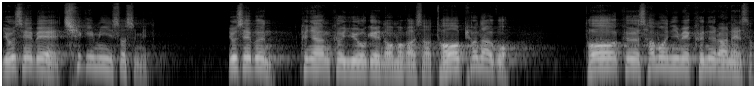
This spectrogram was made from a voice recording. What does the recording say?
요셉의 책임이 있었습니다. 요셉은 그냥 그 유혹에 넘어가서 더 편하고 더 그 사모님의 그늘 안에서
